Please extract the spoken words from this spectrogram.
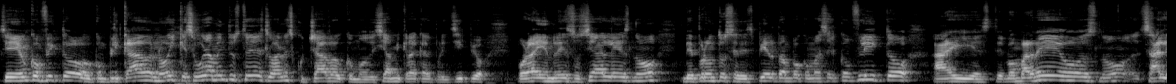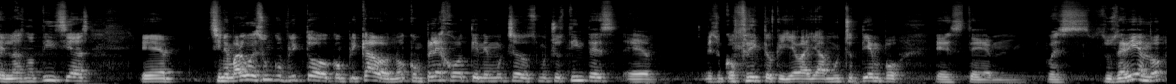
Sí, un conflicto complicado, ¿no? Y que seguramente ustedes lo han escuchado, como decía mi crack al principio, por ahí en redes sociales, ¿no? De pronto se despierta un poco más el conflicto, hay este, bombardeos, ¿no? Salen las noticias. Eh, sin embargo, es un conflicto complicado, ¿no? Complejo, tiene muchos, muchos tintes. Eh, es un conflicto que lleva ya mucho tiempo, este, pues, sucediendo.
